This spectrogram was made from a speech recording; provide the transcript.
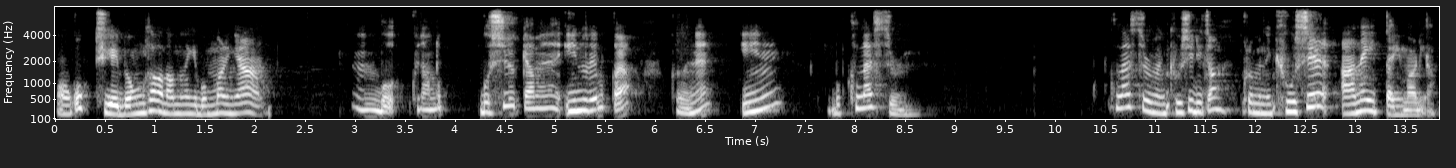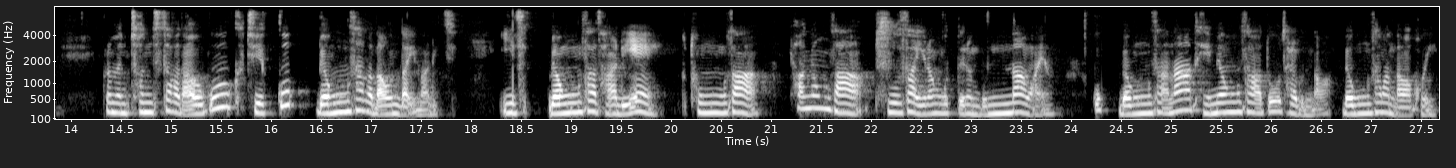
어, 꼭 뒤에 명사가 나오는 게 뭔 말이냐? 음, 뭐 그냥 뭐 쉽게 하면 in으로 해볼까요? 그러면은 in 뭐 classroom. classroom은 교실이죠? 그러면 교실 안에 있다 이 말이야. 그러면 전치사가 나오고 그 뒤에 꼭 명사가 나온다 이 말이지. 이 명사 자리에 동사, 형용사, 부사 이런 것들은 못 나와요. 꼭 명사나 대명사도 잘 못 나와. 명사만 나와 거의.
